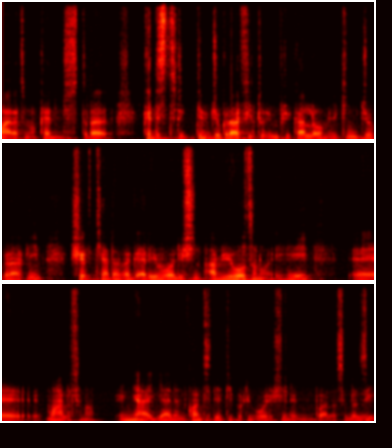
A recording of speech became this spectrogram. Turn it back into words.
ማለት ነው። ከ descriptive geography to empirical law making ጂኦግራፊን shift ያደረገ revolution አብዮት ነው ይሄ ማለት ነው እኛ እያለን quantitative revolution የሚባለው። ስለዚህ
